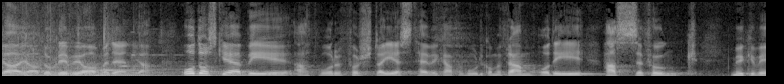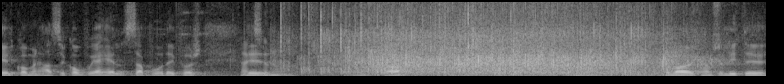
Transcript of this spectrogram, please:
Ja, ja, då blev vi av med den, ja. Och då ska jag be att vår första gäst här vid kaffebordet kommer fram och det är Hasse Funk. Mycket välkommen Hasse, kom får jag hälsa på dig först. Tack så Eh, mycket. Ja. Det var kanske lite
